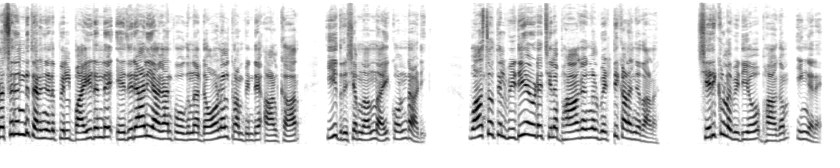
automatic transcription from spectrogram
പ്രസിഡന്റ് തെരഞ്ഞെടുപ്പിൽ ബൈഡന്റെ എതിരാളിയാകാൻ പോകുന്ന ഡൊണാൾഡ് ട്രംപിന്റെ ആൾക്കാർ ഈ ദൃശ്യം നന്നായി കൊണ്ടാടി. വാസ്തവത്തിൽ വീഡിയോയുടെ ചില ഭാഗങ്ങൾ വെട്ടിക്കളഞ്ഞതാണ്. ശരിക്കുള്ള വീഡിയോ ഭാഗം ഇങ്ങനെ.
